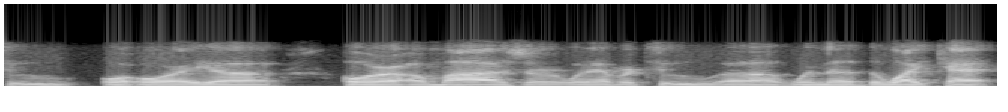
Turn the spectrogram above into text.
to or or a uh, or a homage or whatever to uh, when the the white cat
